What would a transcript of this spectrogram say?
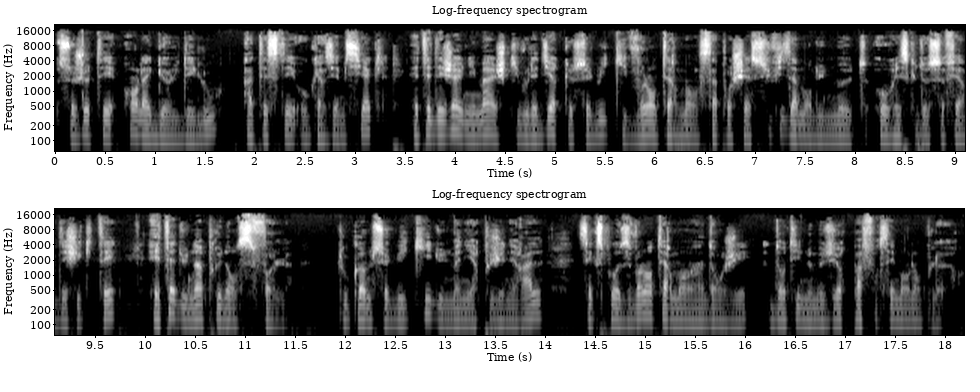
Se jeter en la gueule des loups, attesté au XVe siècle, était déjà une image qui voulait dire que celui qui volontairement s'approchait suffisamment d'une meute au risque de se faire déchiqueter était d'une imprudence folle, tout comme celui qui, d'une manière plus générale, s'expose volontairement à un danger dont il ne mesure pas forcément l'ampleur.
